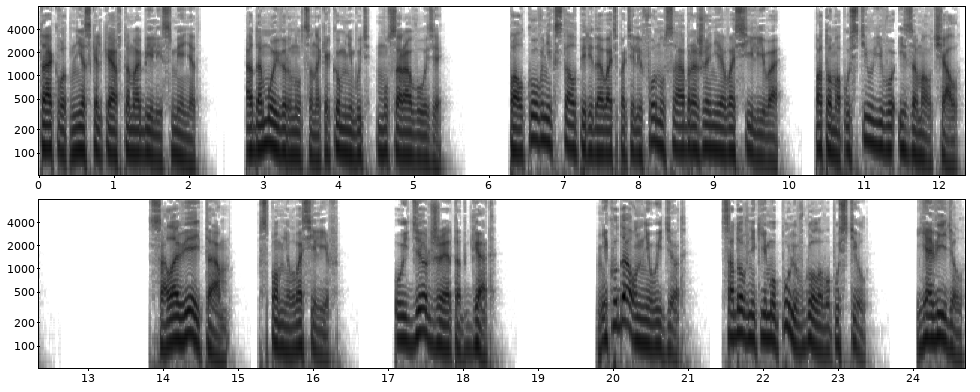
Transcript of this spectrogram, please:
Так вот несколько автомобилей сменят, а домой вернуться на каком-нибудь мусоровозе». Полковник стал передавать по телефону соображения Васильева, потом опустил его и замолчал. «Соловей там», — вспомнил Васильев. Уйдет же этот гад. Никуда он не уйдет. Садовник ему пулю в голову пустил. Я видел.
